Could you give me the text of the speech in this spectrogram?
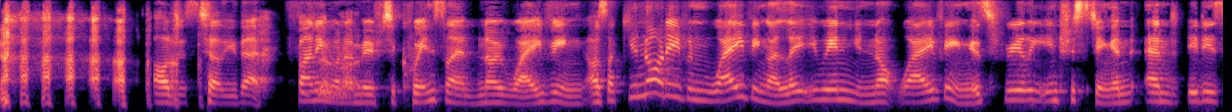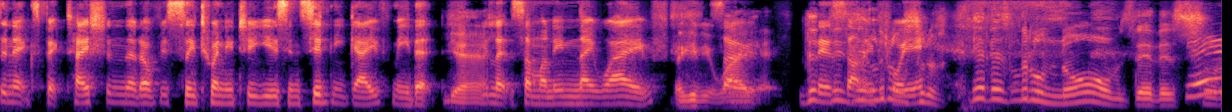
I'll just tell you that. Funny that when I moved to Queensland, no waving. I was like, "You're not even waving. I let you in. You're not waving." It's really interesting, and and it is an expectation that obviously 22 years in Sydney gave me that yeah, you let someone in, they wave. they give you a So, wave. There- there's little sort of yeah there's little norms there there's sort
